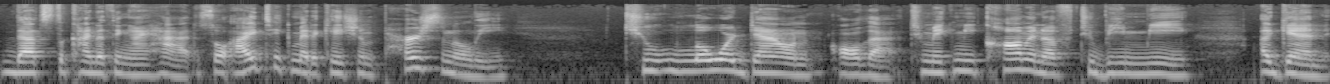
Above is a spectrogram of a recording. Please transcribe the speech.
that's the kind of thing I had. So I take medication personally to lower down all that, to make me calm enough to be me again.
